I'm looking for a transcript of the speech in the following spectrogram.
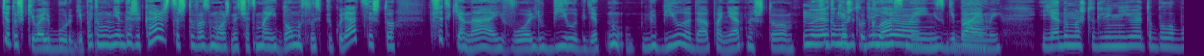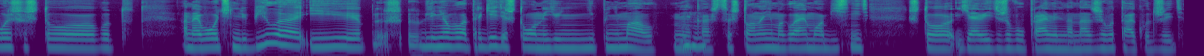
тетушки Вальбурги. Поэтому мне даже кажется, что, возможно, сейчас мои домыслы, спекуляции, что все-таки она его любила где-то. Ну, любила, да, понятно, что ну, я думаю, что классный нее... и несгибаемый. Да. Я думаю, что для нее это было больше, что вот она его очень любила, и для нее была трагедия, что он ее не понимал, мне mm-hmm. кажется, что она не могла ему объяснить, что я ведь живу правильно, надо же вот так вот жить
